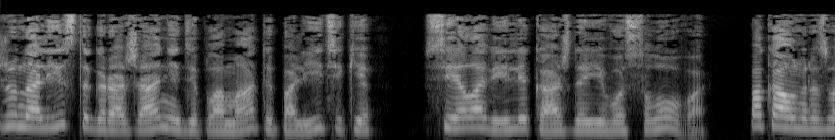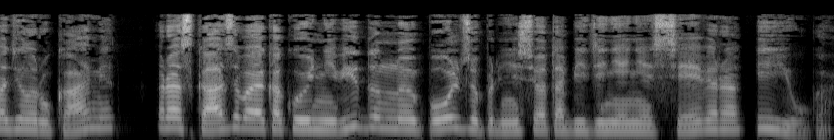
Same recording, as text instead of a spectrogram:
Журналисты, горожане, дипломаты, политики — все ловили каждое его слово — пока он разводил руками, рассказывая, какую невиданную пользу принесет объединение севера и юга.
